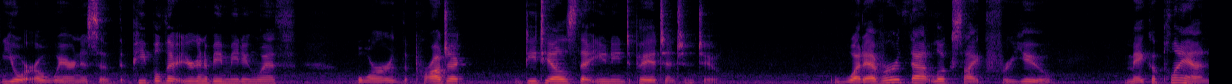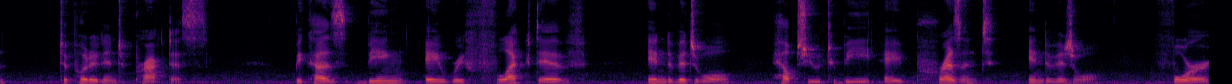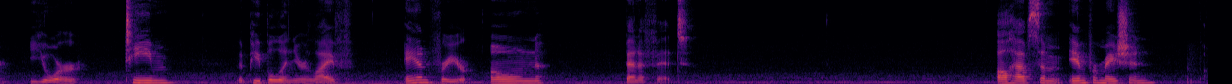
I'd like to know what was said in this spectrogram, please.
your awareness of the people that you're going to be meeting with or the project details that you need to pay attention to. Whatever that looks like for you, make a plan to put it into practice. Because being a reflective individual helps you to be a present individual for your team, the people in your life, and for your own benefit. I'll have some information,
